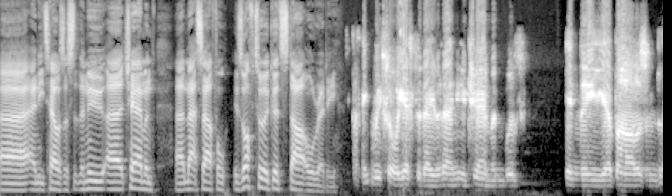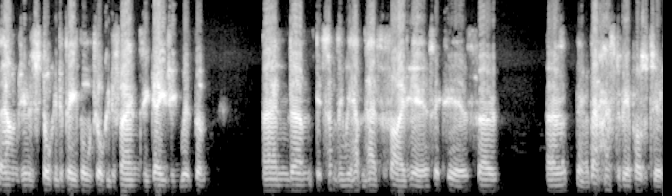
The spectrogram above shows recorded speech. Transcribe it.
Uh, and he tells us that the new uh, chairman, uh, Matt Southall, is off to a good start already. I think we saw yesterday that our new chairman was in the uh, bars and lounges, talking to people, talking to fans, engaging with them, and um, it's something we haven't had for five years, six years. So uh, you know, that has to be a positive.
